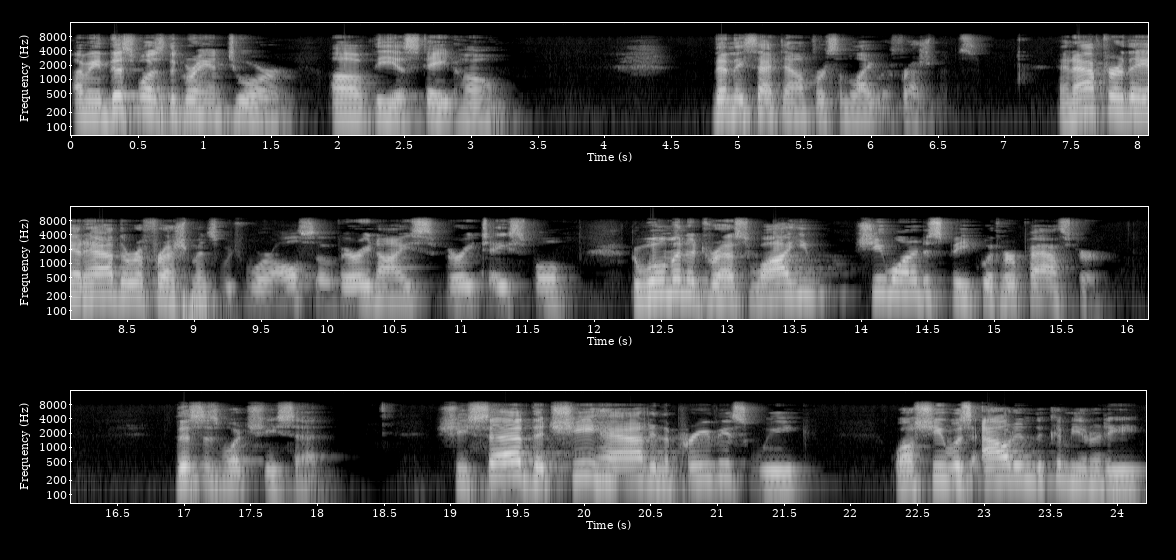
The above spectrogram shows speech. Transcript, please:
I mean, this was the grand tour of the estate home. Then they sat down for some light refreshments. And after they had had the refreshments, which were also very nice, very tasteful, the woman addressed why he, she wanted to speak with her pastor. This is what she said. She said that she had, in the previous week, while she was out in the community,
